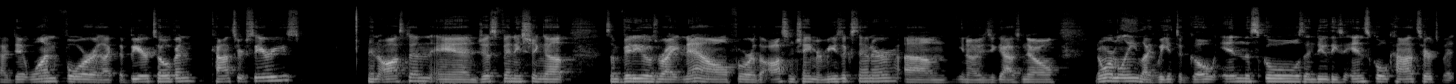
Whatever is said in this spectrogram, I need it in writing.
I did one for like the Beethoven concert series in Austin, and just finishing up some videos right now for the Austin Chamber Music Center. Um, you know, as you guys know, normally like we get to go in the schools and do these in-school concerts, but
